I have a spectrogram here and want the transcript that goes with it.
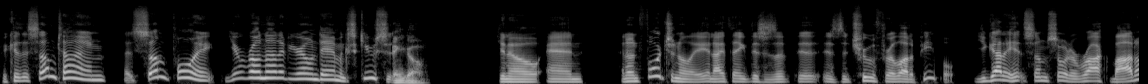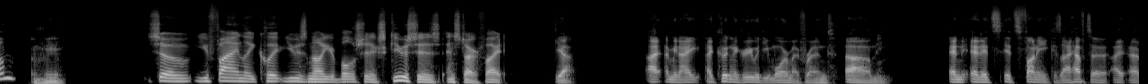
because at some time at some point you run out of your own damn excuses Bingo. you know and and unfortunately and i think this is a is the truth for a lot of people you got to hit some sort of rock bottom Mhm. so you finally quit using all your bullshit excuses and start fighting I, I mean, I, I couldn't agree with you more, my friend. Um, and and it's it's funny because I have to I, I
